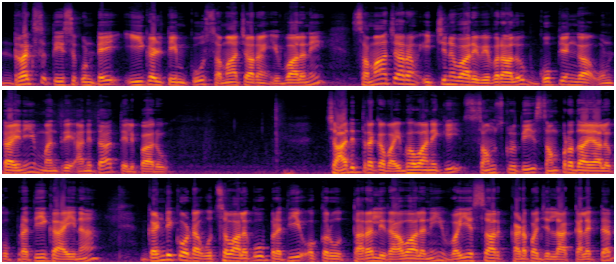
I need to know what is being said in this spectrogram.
డ్రగ్స్ తీసుకుంటే ఈగల్ టీంకు సమాచారం ఇవ్వాలని సమాచారం ఇచ్చిన వారి వివరాలు గోప్యంగా ఉంటాయని మంత్రి అనిత తెలిపారు. చారిత్రక వైభవానికి సంస్కృతి సంప్రదాయాలకు ప్రతీక అయిన గండికోట ఉత్సవాలకు ప్రతి ఒక్కరూ తరలి రావాలని వైఎస్ఆర్ కడప జిల్లా కలెక్టర్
